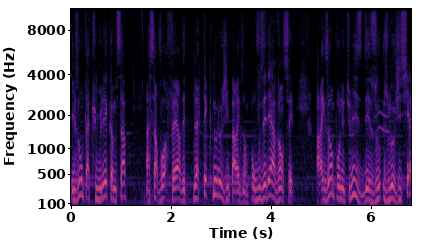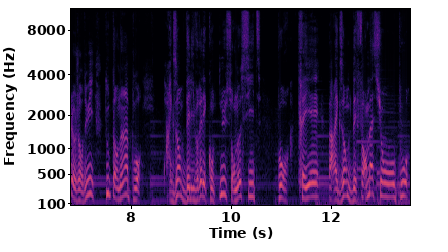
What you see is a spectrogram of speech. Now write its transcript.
Ils ont accumulé comme ça un savoir-faire, de la technologie par exemple, pour vous aider à avancer. Par exemple, on utilise des logiciels aujourd'hui tout en un pour, par exemple, délivrer les contenus sur nos sites, pour créer par exemple des formations, pour,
